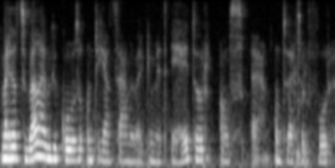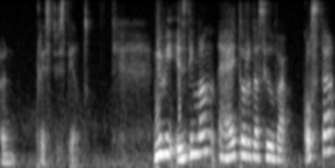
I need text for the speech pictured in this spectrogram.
maar dat ze wel hebben gekozen om te gaan samenwerken met Heitor als uh, ontwerper voor hun Christusbeeld. Nu, wie is die man? Heitor da Silva Costa.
